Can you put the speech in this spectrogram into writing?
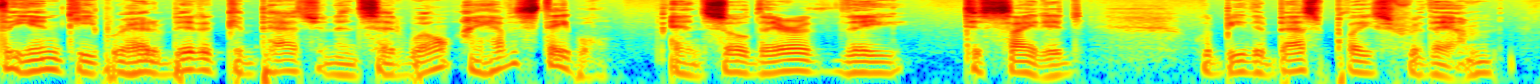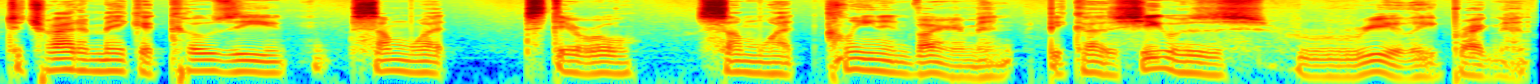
the innkeeper had a bit of compassion and said, Well, I have a stable. And so there they decided would be the best place for them to try to make a cozy, somewhat sterile, somewhat clean environment because she was really pregnant.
